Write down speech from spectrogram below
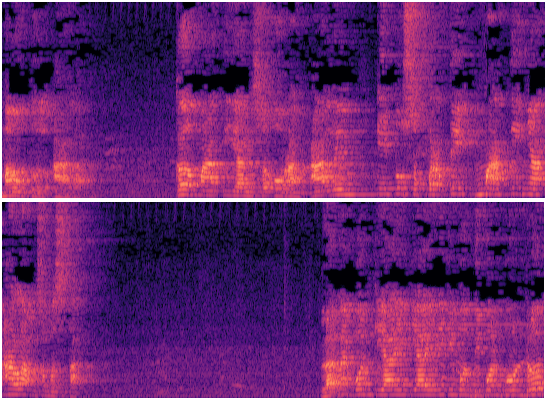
mautul alam kematian seorang alim itu seperti matinya alam semesta. Lanek pun kiai-kiai ini pun dipun pundut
